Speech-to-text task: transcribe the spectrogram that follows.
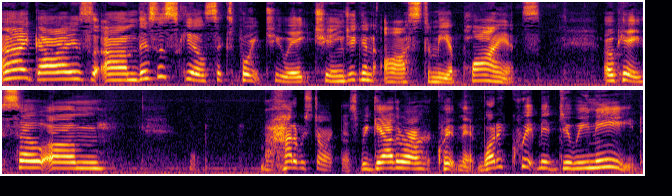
Alright guys, um, this is skill 6.28, changing an ostomy appliance. Okay, so um, how do we start this? We gather our equipment. What equipment do we need?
